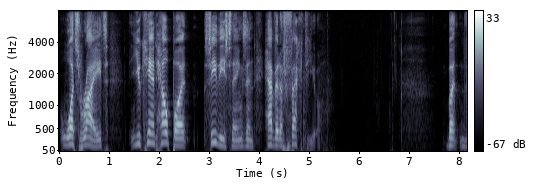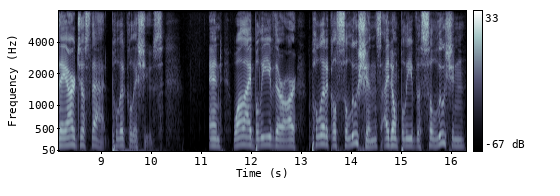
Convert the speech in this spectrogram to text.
what's right, you can't help but see these things and have it affect you but they are just that political issues. And while I believe there are political solutions, I don't believe the solution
